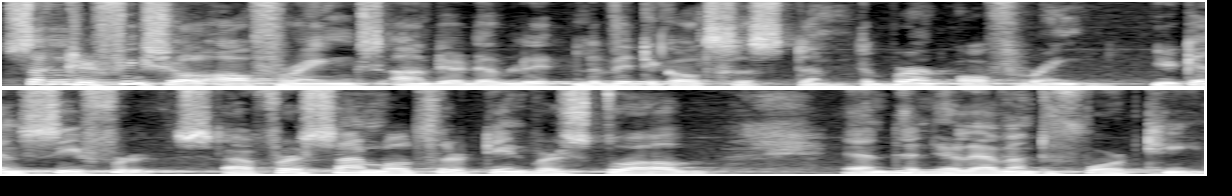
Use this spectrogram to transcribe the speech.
sacrificial offerings under the Le- Levitical system, the burnt offering. You can see first, uh, 1 Samuel 13, verse 12, and then 11 to 14.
